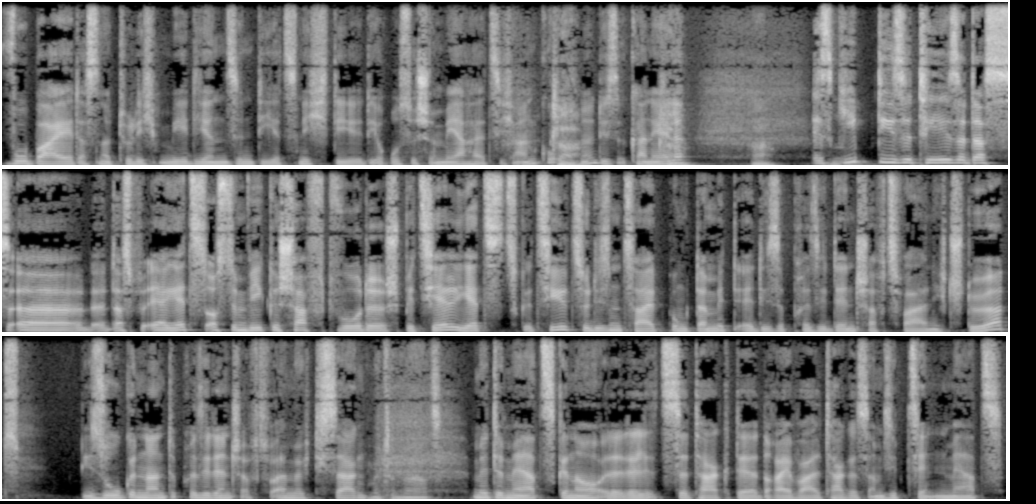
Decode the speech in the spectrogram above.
Wobei das natürlich Medien sind, die jetzt nicht die, die russische Mehrheit sich anguckt, ne, diese Kanäle. Klar. Es gibt diese These, dass, äh, dass er jetzt aus dem Weg geschafft wurde, speziell jetzt gezielt zu diesem Zeitpunkt, damit er diese Präsidentschaftswahl nicht stört. Die sogenannte Präsidentschaftswahl, möchte ich sagen. Mitte März. Mitte März, genau. Der letzte Tag der drei Wahltage ist am 17. März.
